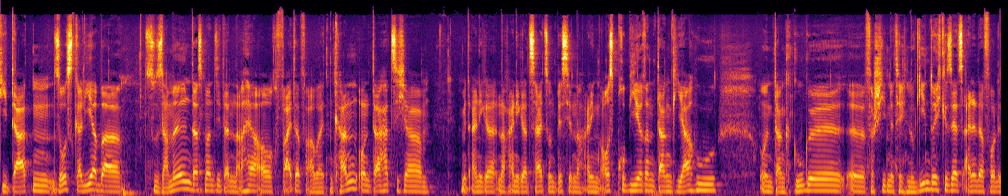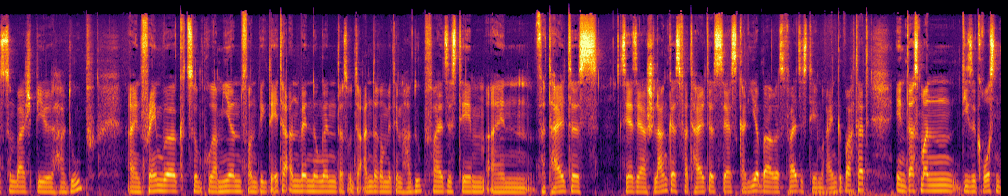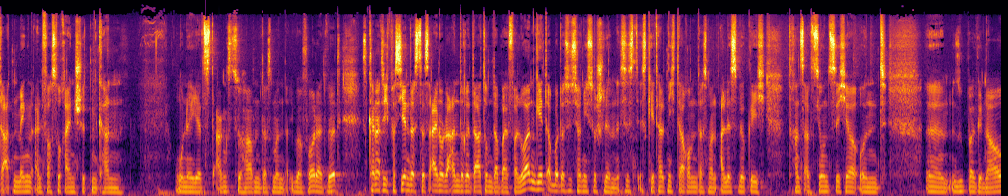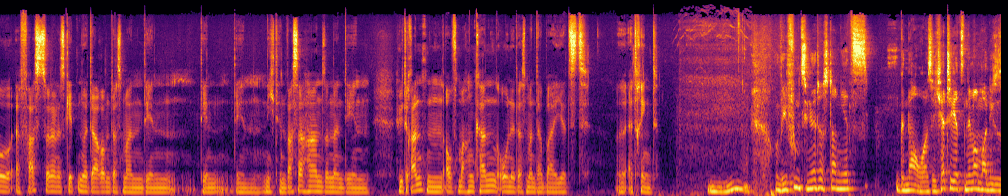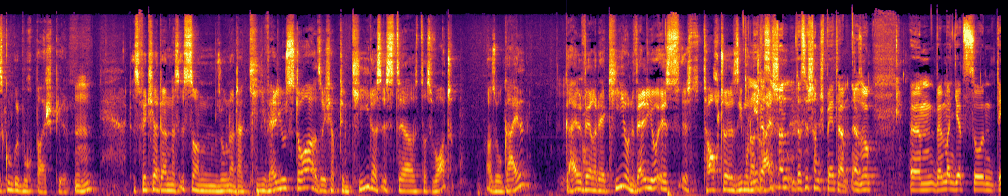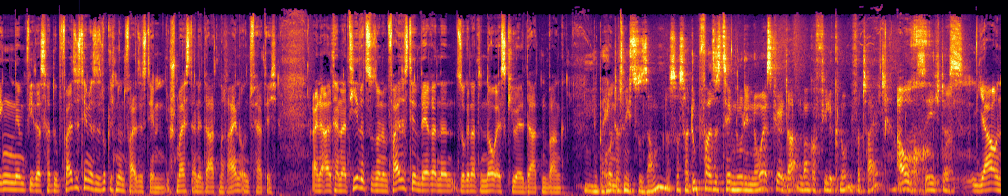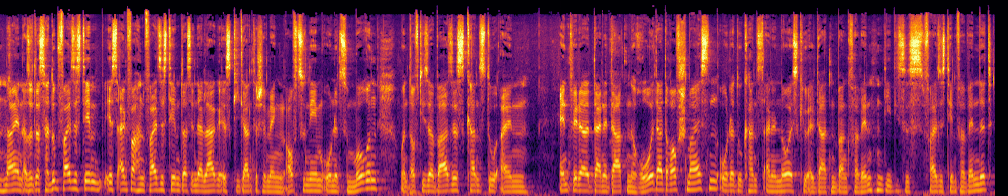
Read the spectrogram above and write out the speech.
die Daten so skalierbar zu sammeln, dass man sie dann nachher auch weiterverarbeiten kann. Und da hat sich ja mit einiger, nach einiger Zeit so ein bisschen nach einigem Ausprobieren dank Yahoo und dank Google äh, verschiedene Technologien durchgesetzt. Eine davon ist zum Beispiel Hadoop, ein Framework zum Programmieren von Big Data Anwendungen, das unter anderem mit dem Hadoop-Filesystem ein verteiltes sehr, sehr schlankes, verteiltes, sehr skalierbares Filesystem reingebracht hat, in das man diese großen Datenmengen einfach so reinschütten kann ohne jetzt Angst zu haben, dass man überfordert wird. Es kann natürlich passieren, dass das ein oder andere Datum dabei verloren geht, aber das ist ja nicht so schlimm. Es, ist, es geht halt nicht darum, dass man alles wirklich transaktionssicher und äh, super genau erfasst, sondern es geht nur darum, dass man den, den, den, nicht den Wasserhahn, sondern den Hydranten aufmachen kann, ohne dass man dabei jetzt äh, ertrinkt. Mhm. Und wie funktioniert das dann jetzt genau? Also ich hätte jetzt, nehmen wir mal dieses Google-Buch-Beispiel. Mhm. Das wird ja dann, das ist so ein sogenannter Key-Value-Store. Also ich habe den Key, das ist der, das Wort, also geil. Geil wäre der Key und Value ist, ist tauchte 703. Nee, das ist schon, das ist schon später. Also ähm, wenn man jetzt so ein Ding nimmt wie das Hadoop-Filesystem, ist es wirklich nur ein Filesystem. Du schmeißt deine Daten rein und fertig. Eine Alternative zu so einem Filesystem wäre eine sogenannte NoSQL-Datenbank. Aber hängt das nicht zusammen, dass das Hadoop-Filesystem nur die NoSQL-Datenbank auf viele Knoten verteilt? Auch. Sehe ich das? Ja und nein. Also das Hadoop-Filesystem ist einfach ein Filesystem, das in der Lage ist, gigantische Mengen aufzunehmen, ohne zu murren. Und auf dieser Basis kannst du ein entweder deine Daten roh da drauf schmeißen oder du kannst eine NoSQL-Datenbank verwenden, die dieses Filesystem verwendet.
